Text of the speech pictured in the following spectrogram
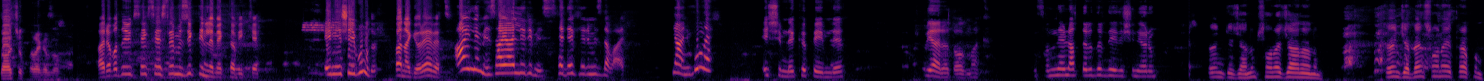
daha çok para kazanmak. Arabada yüksek sesle müzik dinlemek tabii ki. En iyi şey bu mudur? Bana göre evet. ailemiz, hayallerimiz, hedeflerimiz de var. Yani bunlar Eşimle, köpeğimle bir arada olmak. insanın evlatlarıdır diye düşünüyorum. Önce canım sonra cananım. Önce ben sonra etrafım.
